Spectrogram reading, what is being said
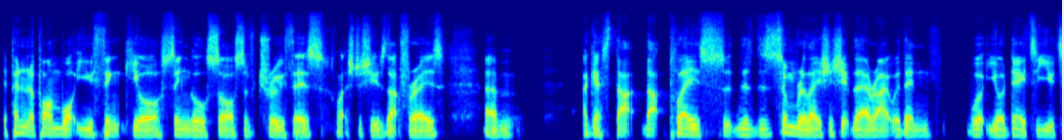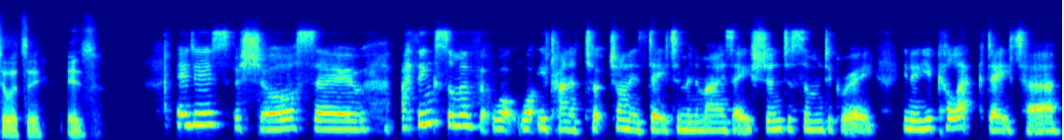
depending upon what you think your single source of truth is, let's just use that phrase. Um, I guess that that plays there's, there's some relationship there, right, within what your data utility is. It is for sure. So I think some of what, what you're trying to touch on is data minimization to some degree. You know, you collect data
